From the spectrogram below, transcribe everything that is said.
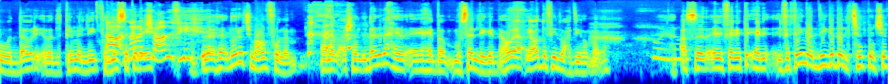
والدوري وال Premier League في آه النص كده نورتش إيه؟ يقعدوا فيه. نورتش معاهم فولم. أنا عشان الدوري ده هي- هيبقى مسلي جدا. هو يقعدوا فيه لوحديهم بقى. أصل الفرقتين يعني الفرقتين جامدين جدا لل Championship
